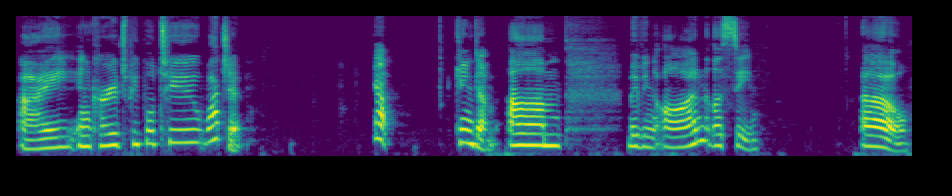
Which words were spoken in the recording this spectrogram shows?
I encourage people to watch it. Yeah. Kingdom. Um, moving on, let's see. Oh,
